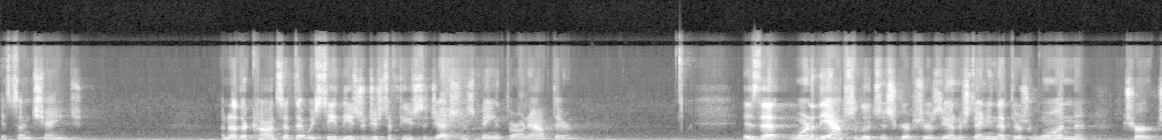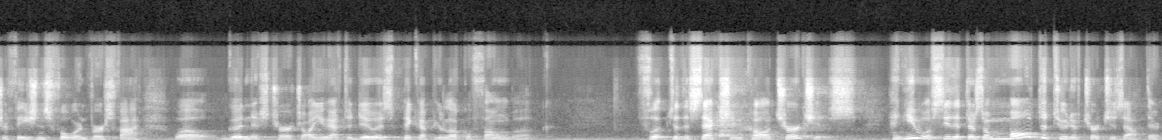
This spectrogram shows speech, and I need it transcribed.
it's unchanging. Another concept that we see, these are just a few suggestions being thrown out there, is that one of the absolutes in Scripture is the understanding that there's one church, Ephesians 4 and verse 5. Well, goodness, church, all you have to do is pick up your local phone book Flip to the section called churches, and you will see that there's a multitude of churches out there,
